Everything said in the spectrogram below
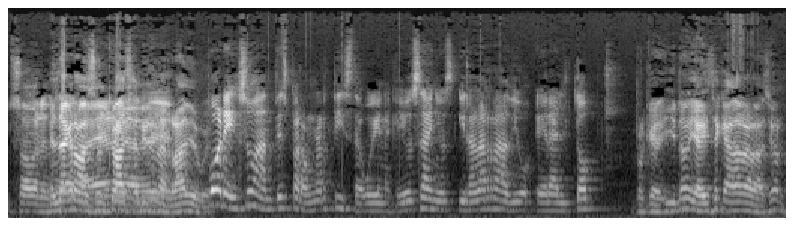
Sobre es la grabación que va a salir en la radio, güey. Por eso antes para un artista, güey, en aquellos años, ir a la radio era el top. Porque, y no, y ahí se quedaba la grabación.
